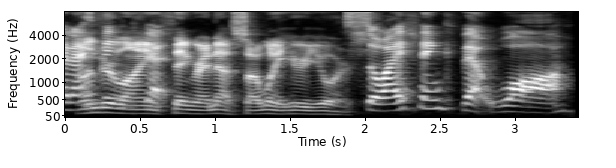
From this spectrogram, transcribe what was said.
And underlying that- thing right now, so I want to hear yours. So I think that Waugh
